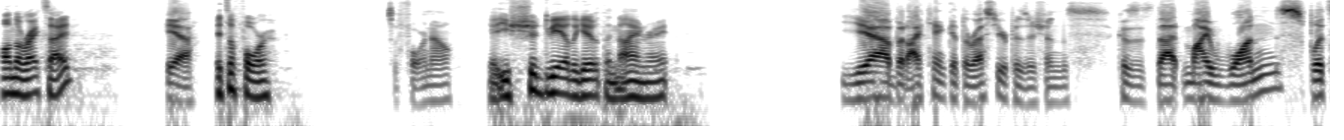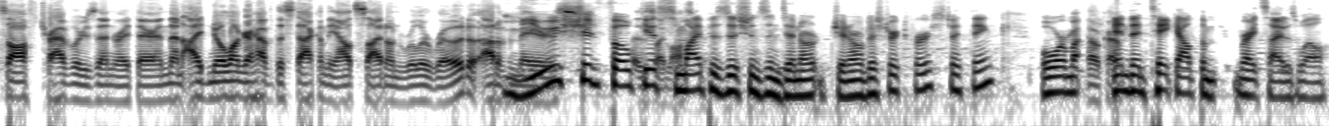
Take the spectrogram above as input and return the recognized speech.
on the right side? Yeah, It's a four. It's a four now. Yeah, you should be able to get it with the nine, right? Yeah, but I can't get the rest of your positions because it's that my one splits off Traveler's End right there, and then I'd no longer have the stack on the outside on Ruler Road out of You should focus my it. positions in general general district first, I think, or my, Okay. and then take out the right side as well.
